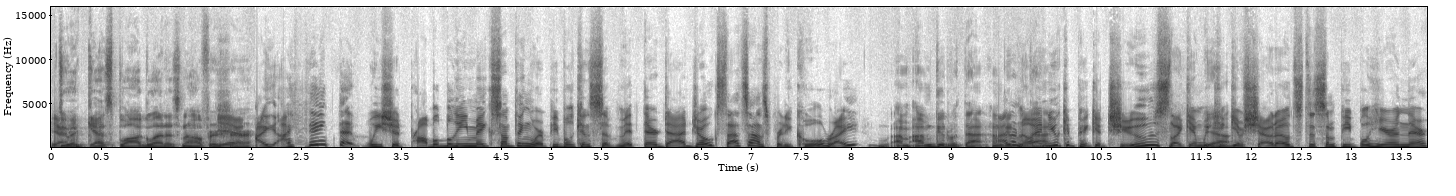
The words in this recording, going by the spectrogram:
Yeah. do a guest blog, let us know for sure. I, I think that we should probably make something where people can submit their dad jokes. That sounds pretty cool, right? I'm I'm good with that. I'm I don't know. that. And you can pick and choose, like, and we Yeah. can give shout outs to some people here and there.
